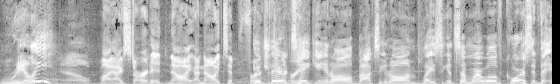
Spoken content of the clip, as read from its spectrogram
Really? No, I, I started. Now I now I tip furniture if they're delivery. taking it all, boxing it all, and placing it somewhere, well, of course. If they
